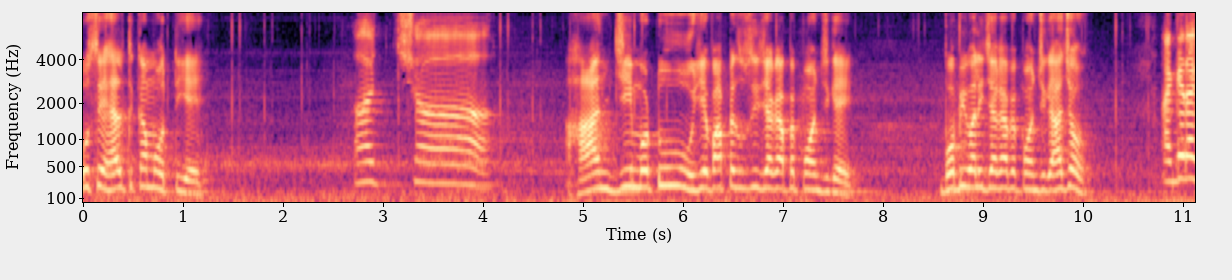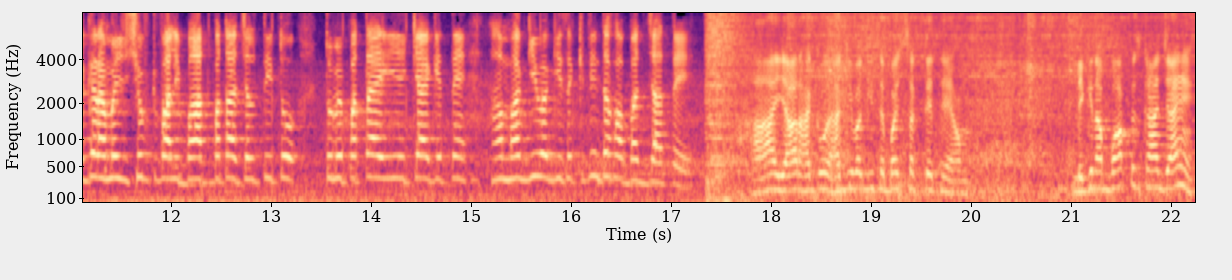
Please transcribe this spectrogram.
उससे हेल्थ कम होती है। अच्छा। हाँ जी मोटू ये वापस उसी जगह पे पहुँच गए। बॉबी वाली जगह पे पहुँच गए। आ जाओ। अगर अगर हमें शिफ्ट वाली बात पता चलती तो तुम्हें पता है ये क्या कहते हैं हम हगी वगी से कितनी दफ़ा बच जाते। हाँ यार हग हगी वगी से बच सकते थे हम। लेकिन अब वापस कहाँ जाएँ?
